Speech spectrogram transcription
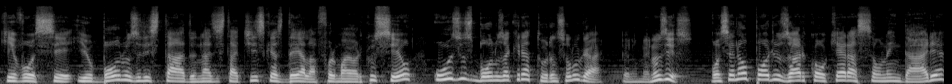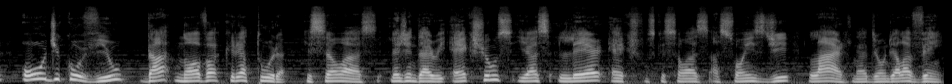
que você e o bônus listado nas estatísticas dela for maior que o seu, use os bônus da criatura no seu lugar. Pelo menos isso. Você não pode usar qualquer ação lendária ou de covil da nova criatura, que são as Legendary Actions e as Lair Actions, que são as ações de lar, né, de onde ela vem.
